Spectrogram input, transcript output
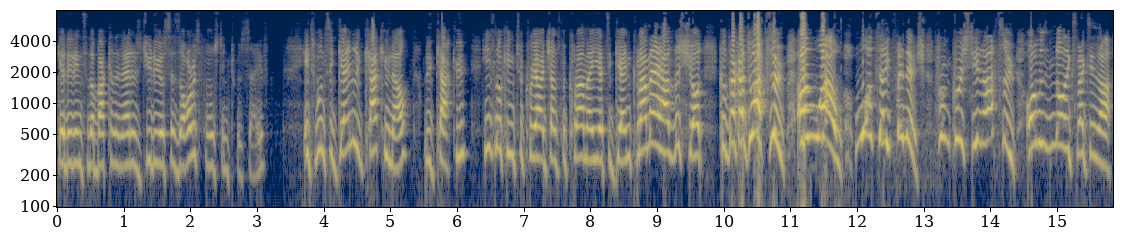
get it into the back of the net as Julio Cesar is forced into a save. It's once again Lukaku now. Lukaku. He's looking to create a chance for Kramer yet again. Kramer has the shot. Comes back out to Atsu. And wow, what a finish from Christian Atsu. I was not expecting that.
